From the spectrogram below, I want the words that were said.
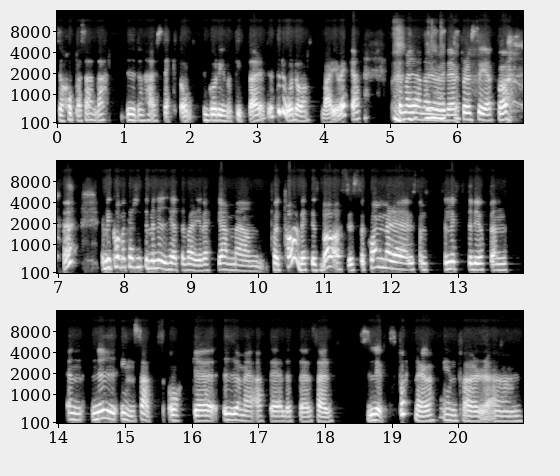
så jag hoppas alla i den här sektorn går in och tittar lite då och då, varje vecka. kan man gärna göra det för att se på... vi kommer kanske inte med nyheter varje vecka, men på ett par veckors basis så kommer det, liksom, lyfter vi upp en, en ny insats och eh, i och med att det är lite så här slutspurt nu inför um,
